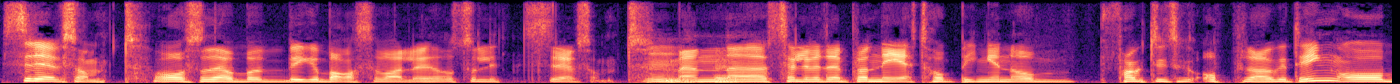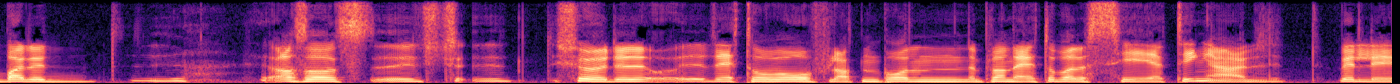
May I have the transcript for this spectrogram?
strevsomt. Og også det å bygge base var også litt strevsomt. Mm. Men uh, selve den planethoppingen og faktisk oppdage ting og bare Altså kjøre rett over overflaten på en planet og bare se ting er veldig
